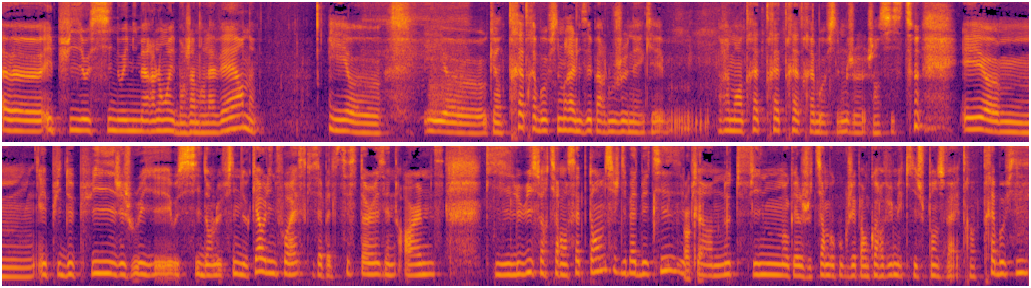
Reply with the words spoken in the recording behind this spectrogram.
Euh, et puis aussi Noémie Merlan et Benjamin Laverne. Et, euh, et euh, qui est un très très beau film réalisé par Lou Genet, qui est vraiment un très très très très beau film, j'insiste. Et, euh, et puis depuis, j'ai joué aussi dans le film de Caroline Forest qui s'appelle Sisters in Arms, qui lui sortira en septembre, si je dis pas de bêtises. Et Ok. puis un autre film auquel je tiens beaucoup, que j'ai pas encore vu, mais qui je pense va être un très beau film,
